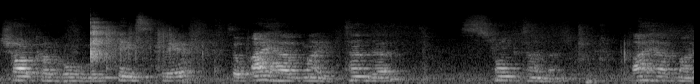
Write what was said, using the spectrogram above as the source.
charcoal who make things clear. So I have my tendon, strong tendon. I have my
